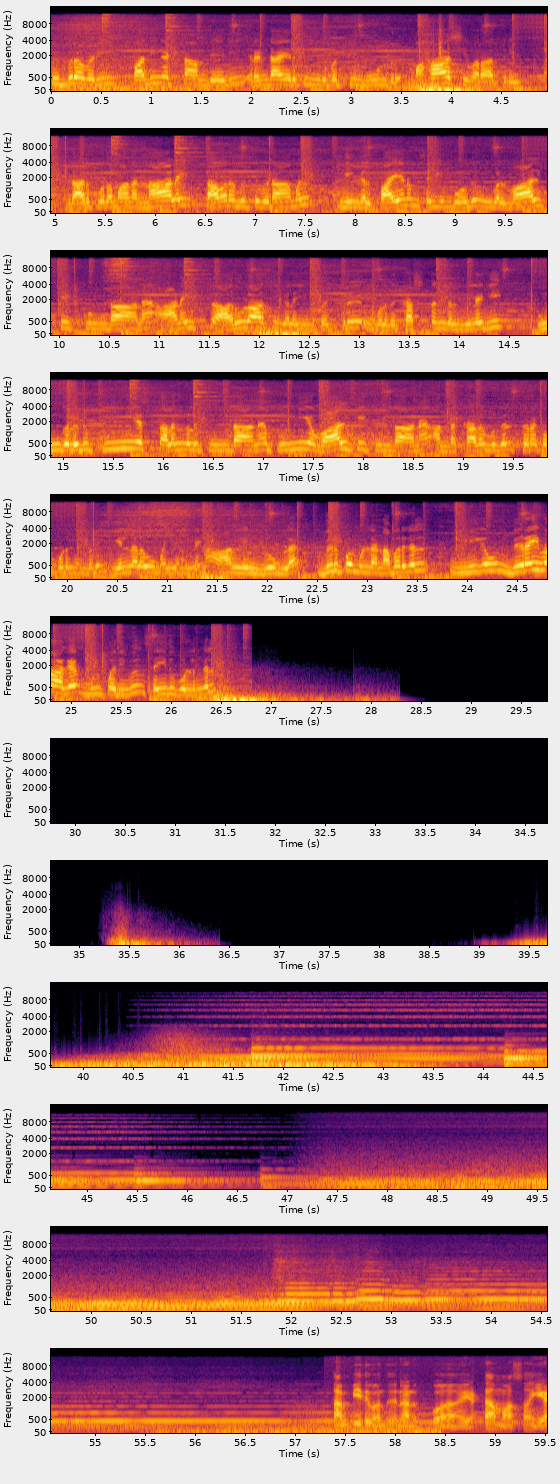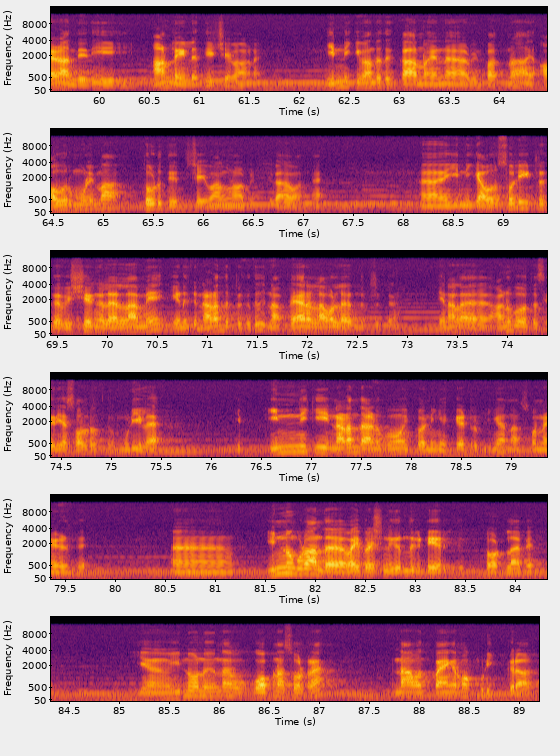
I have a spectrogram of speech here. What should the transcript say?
பிப்ரவரி பதினெட்டாம் தேதி ரெண்டாயிரத்தி இருபத்தி மூன்று மகா சிவராத்திரி இந்த அற்புதமான நாளை தவற விட்டு விடாமல் நீங்கள் பயணம் செய்யும் போது உங்கள் வாழ்க்கைக்குண்டான அனைத்து அருளாசிகளையும் பெற்று உங்களது கஷ்டங்கள் விலகி உங்களது புண்ணிய ஸ்தலங்களுக்கு உண்டான புண்ணிய வாழ்க்கைக்கு உண்டான அந்த கதவுகள் திறக்கப்படும் என்பதில் எல்லளவு மையமில்லை. ஆன்லைன் ரூமில் விருப்பமுள்ள நபர்கள் மிகவும் விரைவாக முன்பதிவு செய்து கொள்ளுங்கள். தம்பி இது வந்து நான் இப்போ எட்டாம் மாதம் ஏழாம் தேதி ஆன்லைனில் தீட்சை வாங்கினேன். இன்றைக்கி வந்ததுக்கு காரணம் என்ன அப்படின்னு பார்த்தோம்னா அவர் மூலிமா தொடு தீட்சை வாங்கணும் அப்படின்றதுக்காக வந்தேன். இன்றைக்கி அவர் சொல்லிக்கிட்டு இருக்க விஷயங்கள் எல்லாமே எனக்கு நடந்துட்டுருக்குது நான் வேற லெவலில் இருந்துகிட்ருக்கேன் என்னால் அனுபவத்தை சரியாக சொல்கிறதுக்கு முடியல. இப் இன்றைக்கி நடந்த அனுபவம் இப்போ நீங்கள் கேட்டிருப்பீங்க நான் சொன்ன எழுந்து இன்னும் கூட அந்த வைப்ரேஷன் இருந்துக்கிட்டே இருக்குது டோட்டலாகவே இன்னொன்று என்ன ஓப்பனாக சொல்கிறேன் நான் வந்து பயங்கரமாக குடிக்கிற ஆள்.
